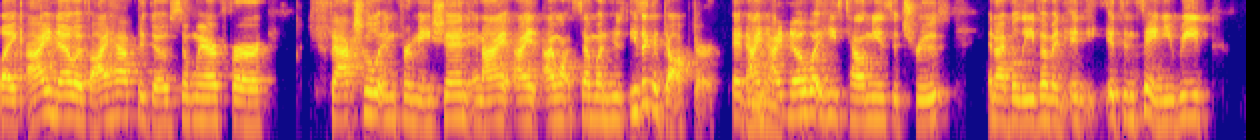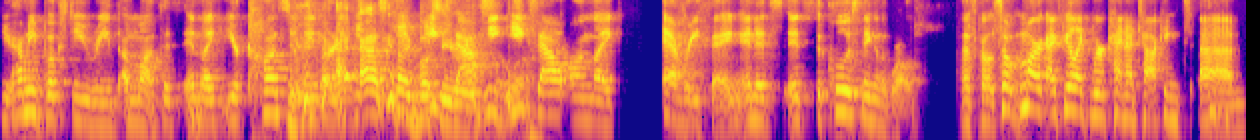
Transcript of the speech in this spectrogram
Like I know if I have to go somewhere for factual information and I I, I want someone who's he's like a doctor and mm-hmm. I, I know what he's telling me is the truth and I believe him and, and it's insane. You read you, how many books do you read a month? It's, and like you're constantly learning. He, Ask he, books he, out, he geeks out on like everything and it's it's the coolest thing in the world. That's cool. So, Mark, I feel like we're kind of talking um,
